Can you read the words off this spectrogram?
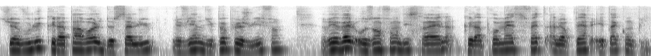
Tu as voulu que la parole de salut vienne du peuple juif, révèle aux enfants d'Israël que la promesse faite à leur Père est accomplie.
